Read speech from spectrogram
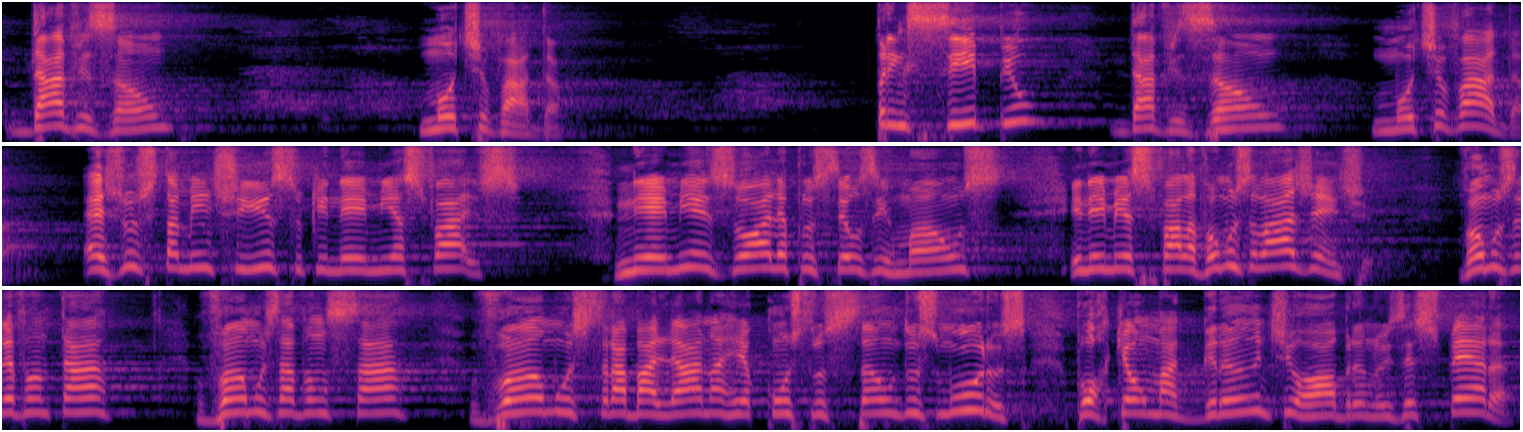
da visão motivada. Princípio da visão motivada. É justamente isso que Neemias faz. Neemias olha para os seus irmãos e Neemias fala: Vamos lá, gente, vamos levantar, vamos avançar, Vamos trabalhar na reconstrução dos muros, porque uma grande obra nos espera.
